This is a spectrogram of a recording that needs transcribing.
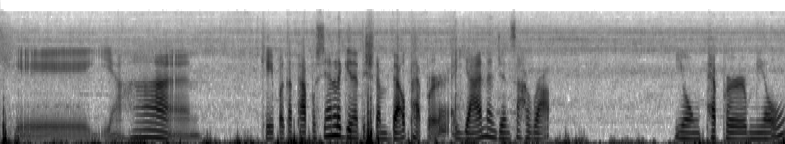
Okay. Yan. Okay, pagkatapos yan, lagyan natin siya ng bell pepper. Ayan, nandyan sa harap. Yung pepper meal.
